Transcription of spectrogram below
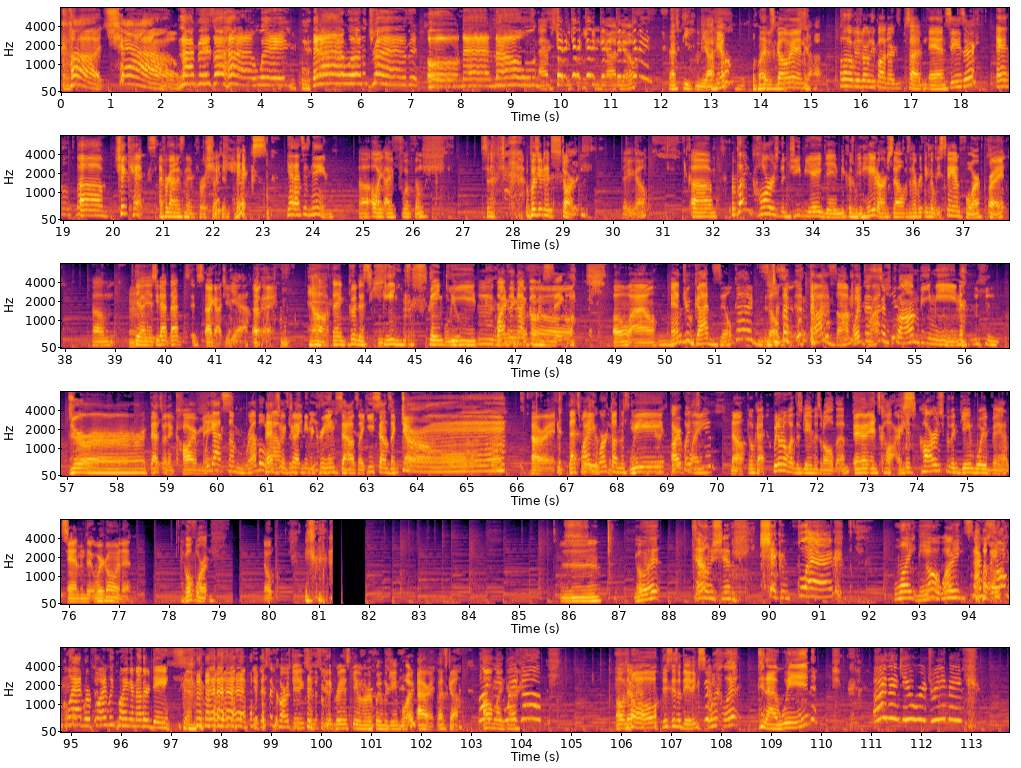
Ka-chow! Life is a highway, and I wanna drive it all night long. Absolutely peaking the audio. That's peaking the audio. Let's go in. Hello, viewers. Welcome to the Pondarks Poseidon. And Caesar? And uh, Chick Hicks. I forgot his name for a Chick second. Hicks. Yeah, that's his name. Uh, oh, I, I flipped them. so, but you have to hit start. There you go. Um, we're playing Cars, the GBA game, because we hate ourselves and everything that we stand for. Right. Um, Mm. yeah, yeah. See that? That it's I got you. yeah. Okay. Oh, thank goodness. He, thank you. Mm, why did they not go and sing? Oh, wow. Andrew Godzilla? Godzilla? God Zombie? What does zombie mean? Durr. That's what a car makes. We got some rebel That's what Lightning McQueen sounds like. He sounds like. Durr. All right. That's why you worked on this game. We are ever played this playing. game? No, Okay, we don't know what this game is at all. Then uh, it's cars, it's Cars for the Game Boy Advance. and we're going in. Go for it. Nope. Yup. What? Downshift. Checkered flag. Lightning. No, I. I'm so glad we're finally playing another dating sim. if this is a Cars dating sim, this will be the greatest game I've ever played on the Game Boy. All right, let's go. oh my god. Wake up! Oh, there. Oh, This is a dating sim. what? What? Did I win? I think you were dreaming.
